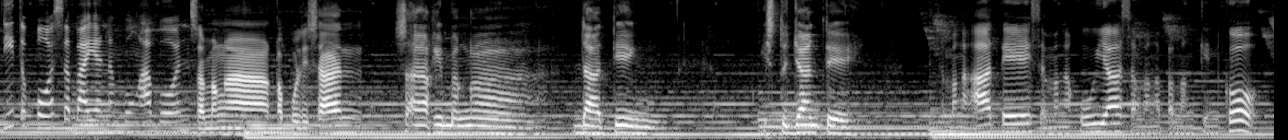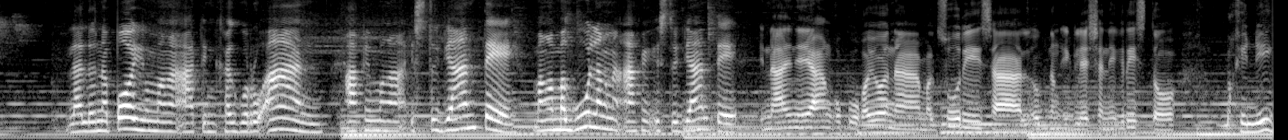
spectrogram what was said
dito po sa bayan ng Bungabon. Sa mga kapulisan, Sa aking mga dating estudyante, Sa mga ate, sa mga kuya, sa mga pamangkin ko. Lalo na po yung mga ating kaguruan, aking mga estudyante, mga magulang ng aking estudyante. inaanyayahan ko po kayo na magsuri sa loob ng Iglesia ni Cristo makinig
